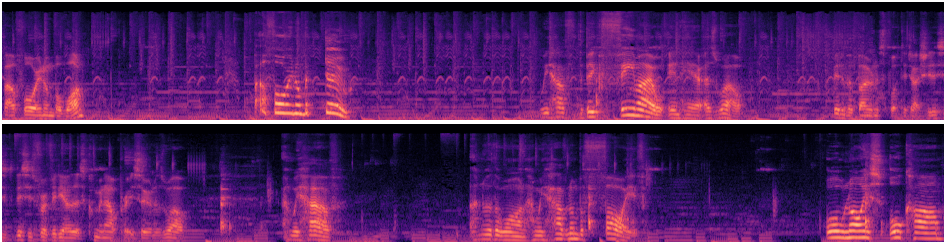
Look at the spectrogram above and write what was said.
Balfouri number one, Balfouri number two. We have the big female in here as well. Bit of a bonus footage actually. This is this is for a video that's coming out pretty soon as well. And we have another one and we have number five. All nice, all calm,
